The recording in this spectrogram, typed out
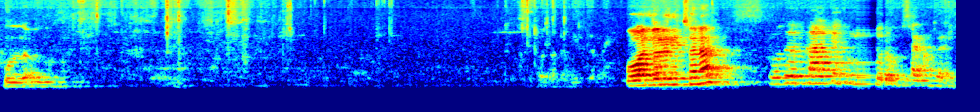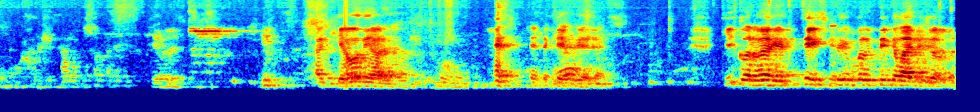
ফুল ও অঞ্জলি দিচ্ছে না? ওদের কালকে পুজো কালকে সকালে। আর খেয়েও দেওয়া যাবে হুম, এটা খেয়ে দিয়ে যায়। কি করবে? ঠিক ঠিক বলে তিনটে বাজে চলবে।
